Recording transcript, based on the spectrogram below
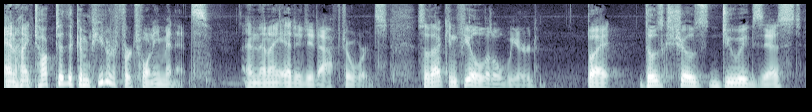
And I talk to the computer for 20 minutes and then I edit it afterwards. So that can feel a little weird, but those shows do exist.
